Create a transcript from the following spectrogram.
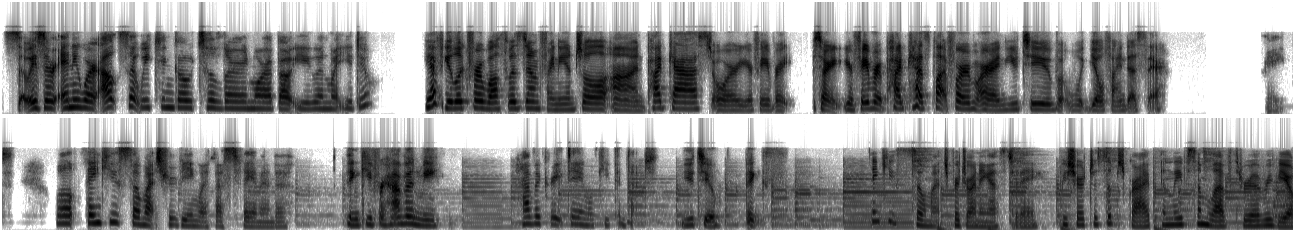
So is there anywhere else that we can go to learn more about you and what you do? Yeah, if you look for Wealth Wisdom Financial on podcast or your favorite, sorry, your favorite podcast platform or on YouTube, you'll find us there. Great. Well, thank you so much for being with us today, Amanda. Thank you for having me. Have a great day and we'll keep in touch. You too. Thanks. Thank you so much for joining us today. Be sure to subscribe and leave some love through a review.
